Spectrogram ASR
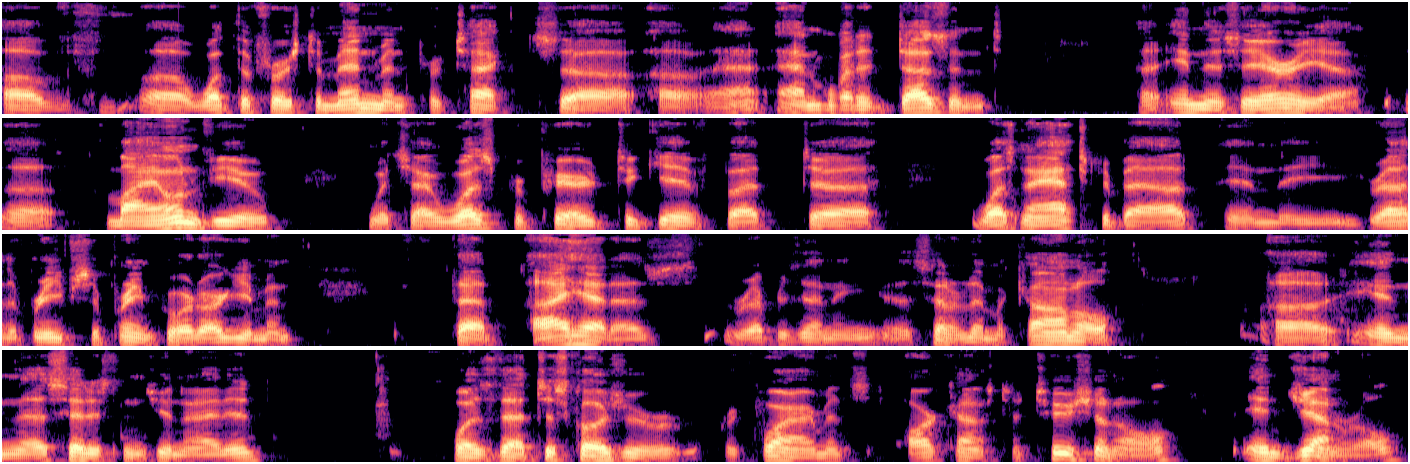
of uh, what the First Amendment protects uh, and what it doesn't in this area. my own view which I was prepared to give, but uh, wasn't asked about in the rather brief Supreme Court argument that I had as representing uh, Senator McConnell uh, in uh, Citizens United, was that disclosure requirements are constitutional in general,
